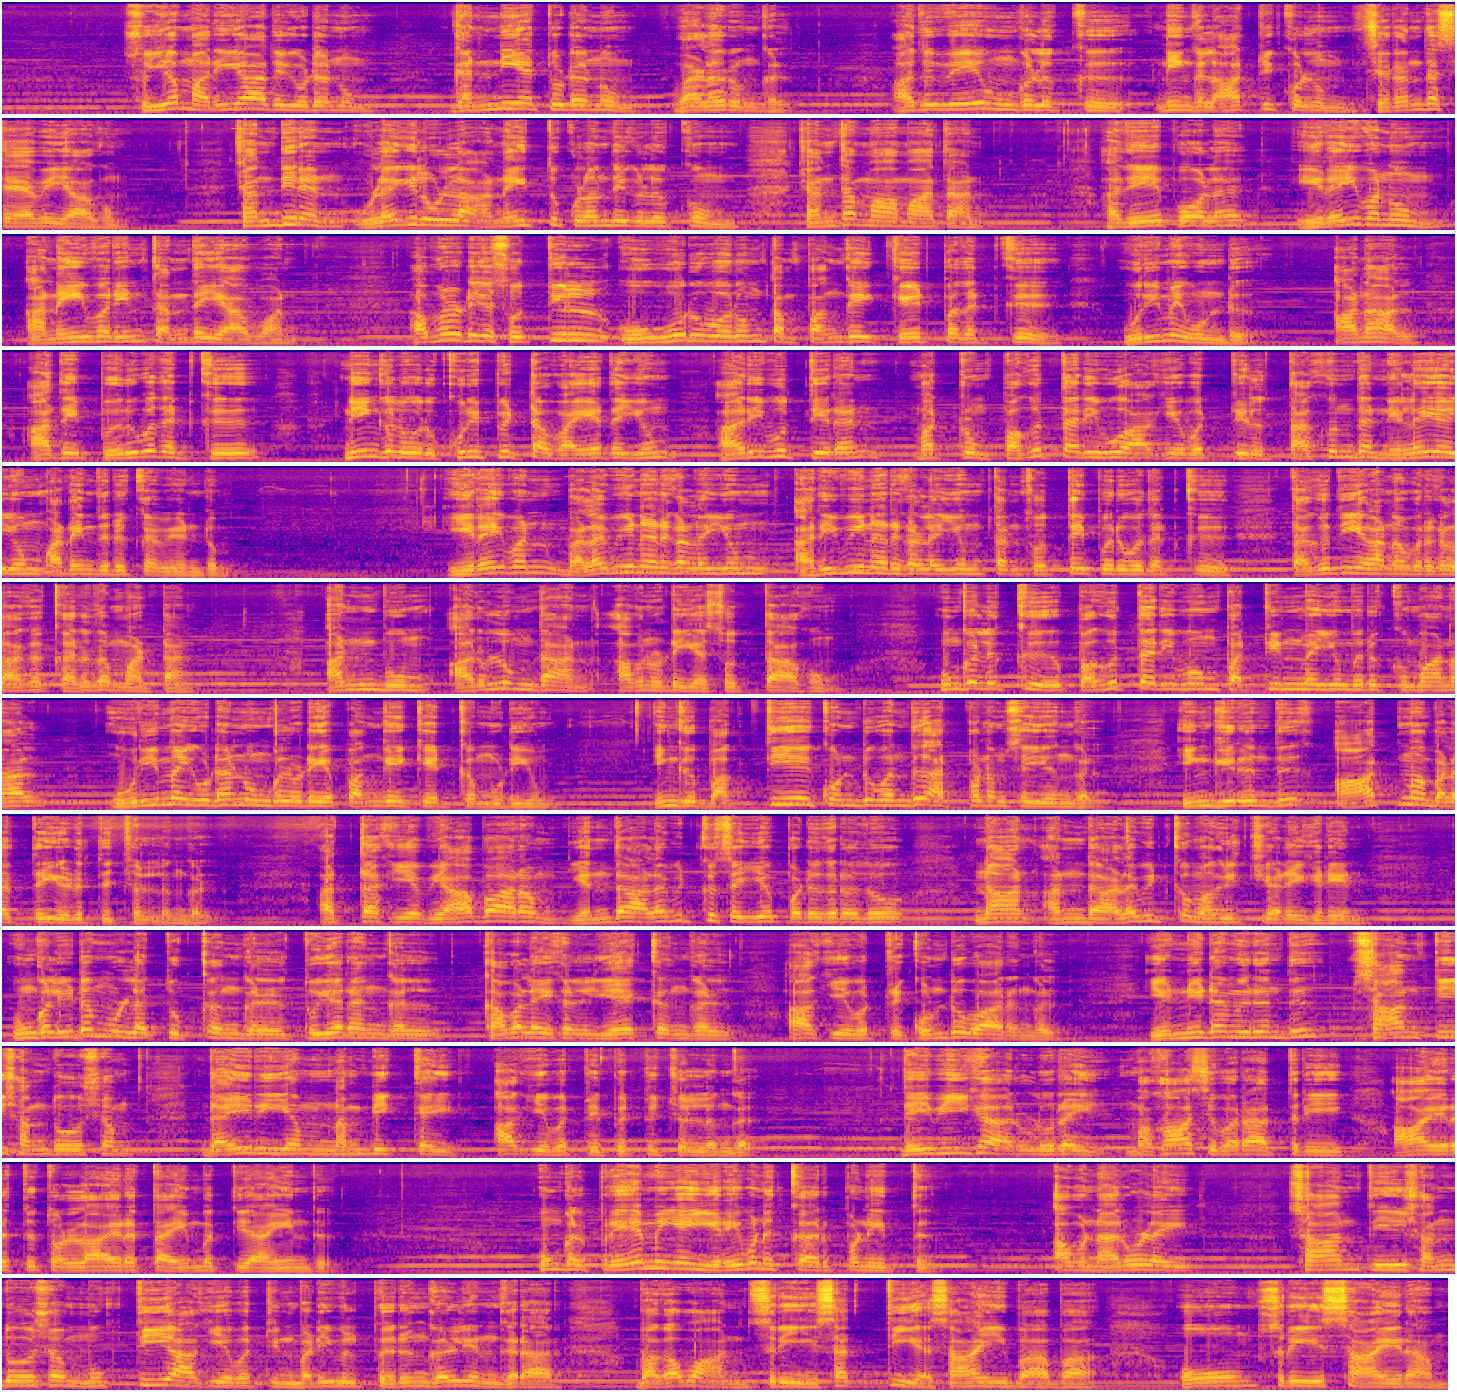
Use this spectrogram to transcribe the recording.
சுயமரியாதையுடனும் கண்ணியத்துடனும் வளருங்கள். அதுவே உங்களுக்கு நீங்கள் ஆற்றிக்கொள்ளும் சிறந்த சேவையாகும். சந்திரன் உலகில் உள்ள அனைத்து குழந்தைகளுக்கும் சந்தமாமா தான் அதே போல இறைவனும் அனைவரின் தந்தையாவான். அவனுடைய சொத்தில் ஒவ்வொருவரும் தம் பங்கை கேட்பதற்கு உரிமை உண்டு. ஆனால் அதை பெறுவதற்கு நீங்கள் ஒரு குறிப்பிட்ட வயதையும் அறிவுத்திறன் மற்றும் பகுத்தறிவு ஆகியவற்றில் தகுந்த நிலையையும் அடைந்திருக்க வேண்டும். இறைவன் பலவீனர்களையும் அறிவீனர்களையும் தன் சொத்தை பெறுவதற்கு தகுதியானவர்களாக கருத மாட்டான். அன்பும் அருளும் தான் அவனுடைய சொத்தாகும். உங்களுக்கு பகுத்தறிவும் பற்றின்மையும் இருக்குமானால் உரிமையுடன் உங்களுடைய பங்கை கேட்க முடியும். இங்கு பக்தியை கொண்டு வந்து அர்ப்பணம் செய்யுங்கள். இங்கிருந்து ஆத்ம பலத்தை எடுத்துச் சொல்லுங்கள். அத்தகைய வியாபாரம் எந்த அளவிற்கு செய்யப்படுகிறதோ நான் அந்த அளவிற்கு மகிழ்ச்சி அடைகிறேன். உங்களிடம் உள்ள துக்கங்கள் துயரங்கள் கவலைகள் ஏக்கங்கள் ஆகியவற்றை கொண்டு வாருங்கள். என்னிடமிருந்து சாந்தி சந்தோஷம் தைரியம் நம்பிக்கை ஆகியவற்றை பெற்றுச் செல்லுங்கள். தெய்வீக அருளுரை மகா சிவராத்திரி ஆயிரத்து தொள்ளாயிரத்து ஐம்பத்தி ஐந்து. உங்கள் பிரேமையை இறைவனுக்கு அர்ப்பணித்து அவன் அருளை சாந்தி சந்தோஷம் முக்தி ஆகியவற்றின் வடிவில் பெறுங்கள் என்கிறார் பகவான் ஸ்ரீ சத்திய சாயிபாபா. ஓம் ஸ்ரீ சாய்ராம்.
